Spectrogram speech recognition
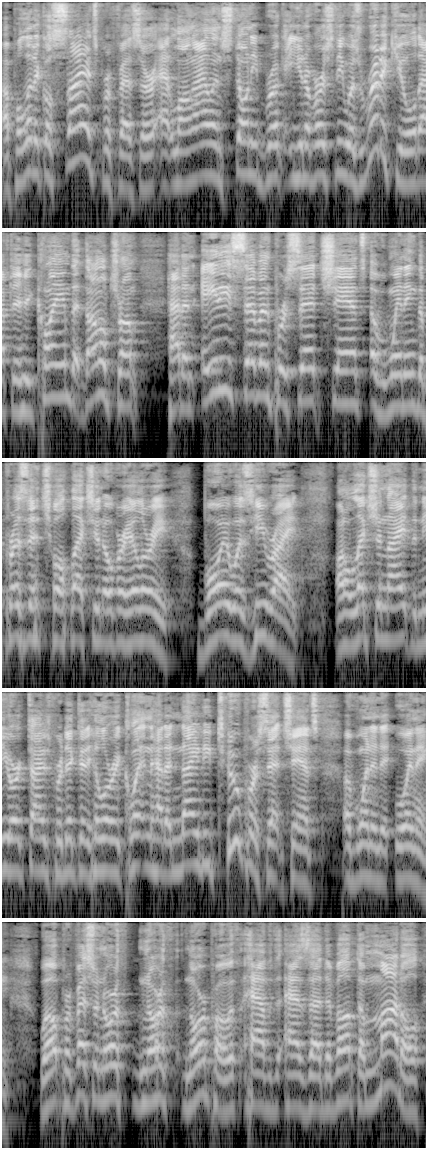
a political science professor at Long Island Stony Brook University, was ridiculed after he claimed that Donald Trump had an 87% chance of winning the presidential election over Hillary. Boy, was he right. On election night, the New York Times predicted Hillary Clinton had a 92% chance of winning. Well, Professor North, North Norpoth have, has uh, developed a model,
